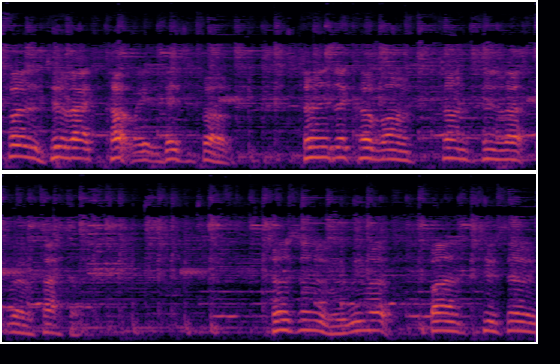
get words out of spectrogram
further to the right, cut rate against the flow. Turn the cover on, turn to the left real faster. Turn to the remote, balance two zero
